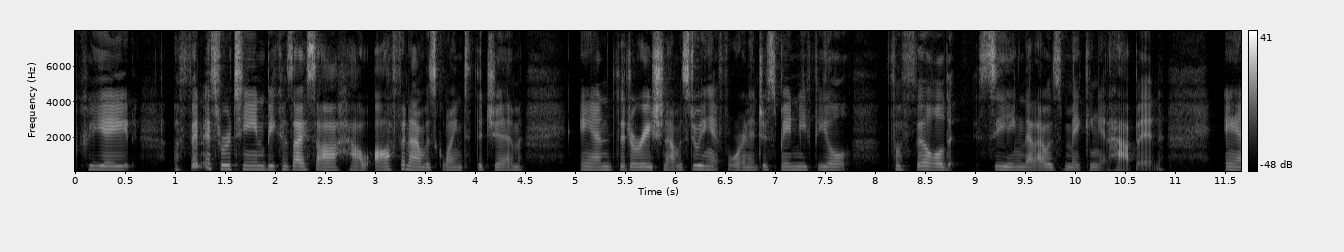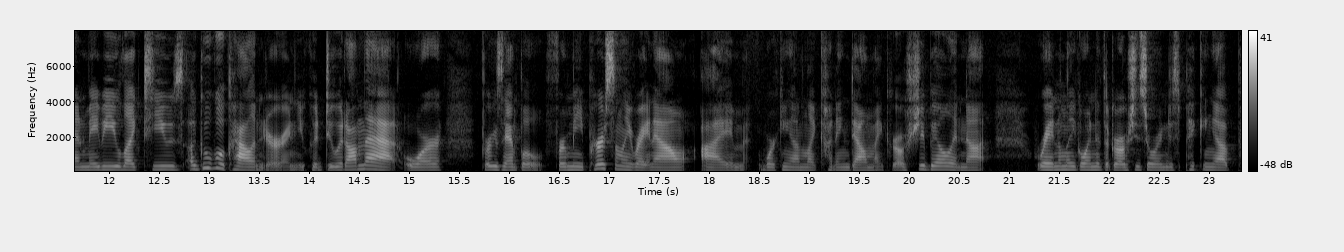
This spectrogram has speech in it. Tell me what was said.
create a fitness routine because I saw how often I was going to the gym and the duration I was doing it for. And it just made me feel fulfilled seeing that I was making it happen. And maybe you like to use a Google Calendar and you could do it on that. Or, for example, for me personally, right now, I'm working on like cutting down my grocery bill and not randomly going to the grocery store and just picking up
